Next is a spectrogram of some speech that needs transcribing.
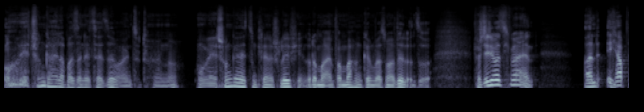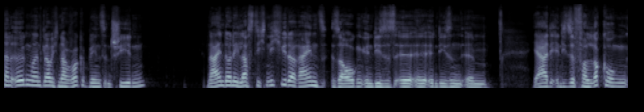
oh, wäre schon geil, aber seine Zeit selber einzuteilen, ne? Oh, wäre schon geil, jetzt ein kleines Schläfchen oder mal einfach machen können, was man will und so. Versteht ihr, was ich meine? Und ich habe dann irgendwann, glaube ich, nach Rocket Beans entschieden, nein, Donny, lass dich nicht wieder reinsaugen in dieses, äh, äh, in diesen, ähm, ja, in diese Verlockung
